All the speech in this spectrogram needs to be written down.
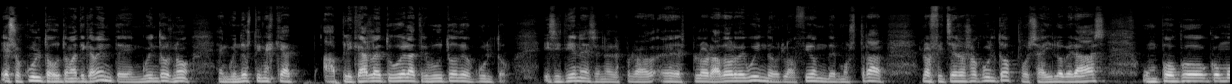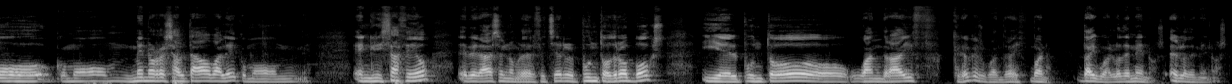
es oculto automáticamente, en Windows no, en Windows tiene tienes que aplicarle tú el atributo de oculto. Y si tienes en el explorador de Windows la opción de mostrar los ficheros ocultos, pues ahí lo verás un poco como, como menos resaltado, ¿vale? Como en grisáceo eh, verás el nombre del fichero, el punto Dropbox y el punto OneDrive, creo que es OneDrive, bueno, da igual, lo de menos, es lo de menos.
